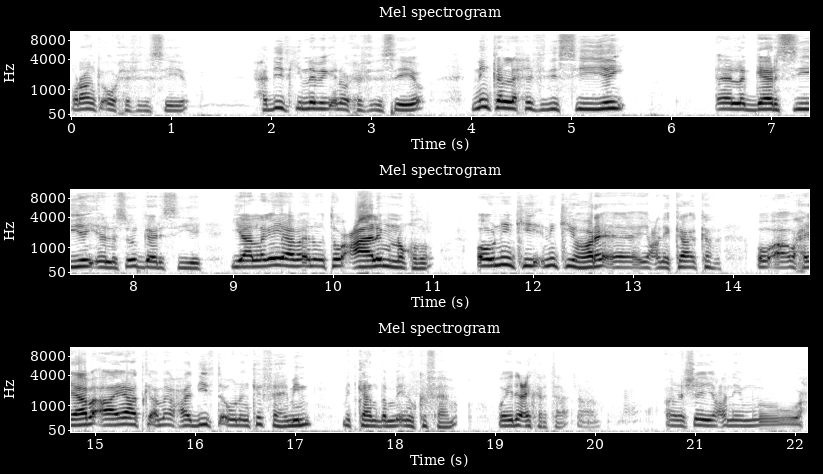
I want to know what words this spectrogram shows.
qur'aankii uu xifdisiiyo. Xadiidkii nebiga inuu xifdisiiyo. Ninkan la xifdisiiyey ee la gaarsiiyey ee la soo gaarsiiyey yaa laga yaabaa inuu intuu caalim noqdo oo ninkii ninkii hore ee yani waxyaabo aayaadka ama axaadiidta uunan ka fahmin midkan dambe inuu ka fahmo. Way dhici kartaa. Waana shay yani wax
